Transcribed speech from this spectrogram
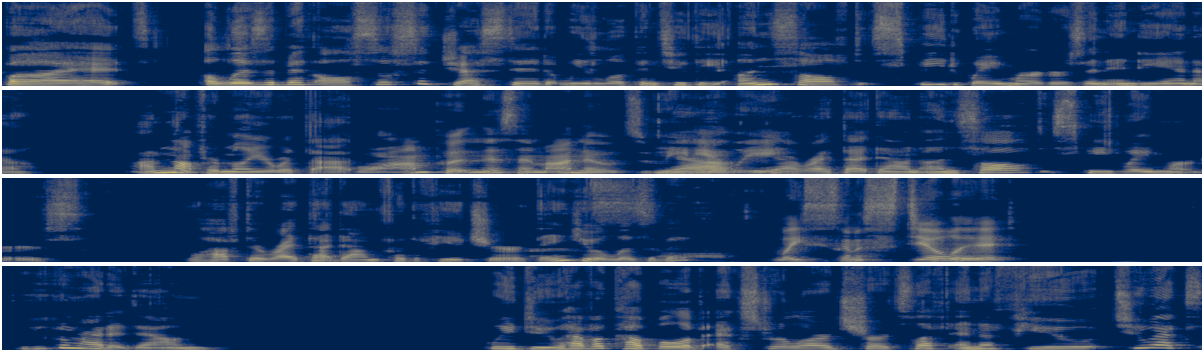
But Elizabeth also suggested we look into the unsolved speedway murders in Indiana. I'm not familiar with that. well, I'm putting this in my notes Yeah, immediately. yeah, write that down. Unsolved speedway murders. We'll have to write that down for the future. Thank you, Elizabeth. Lacey's gonna steal it. You can write it down. We do have a couple of extra large shirts left and a few two X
